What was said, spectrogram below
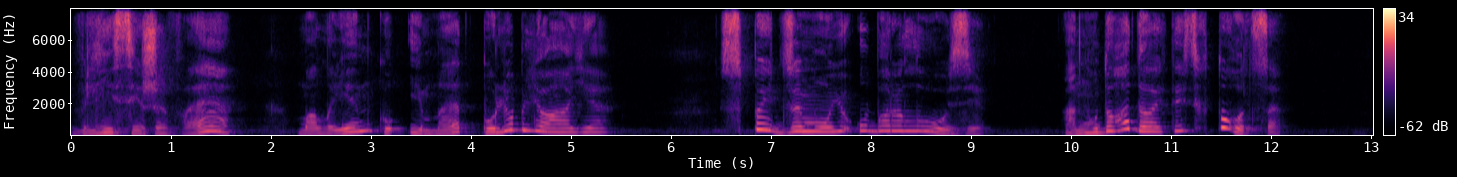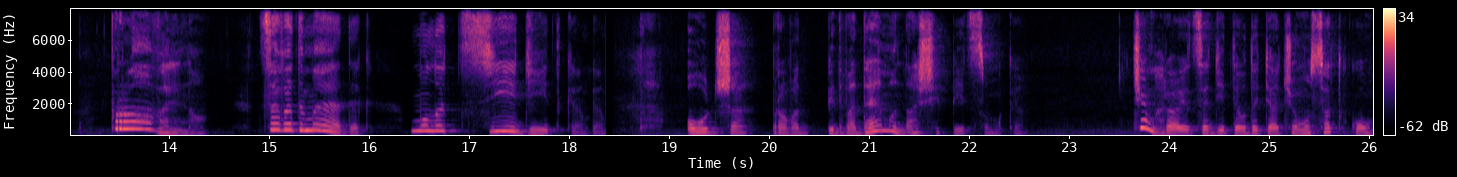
В лісі живе, малинку і мед полюбляє. Спить зимою у барлозі. Ану, догадайтесь, хто це? Правильно, це ведмедик. Молодці, дітки. Отже, підведемо наші підсумки. Чим граються діти у дитячому садку?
